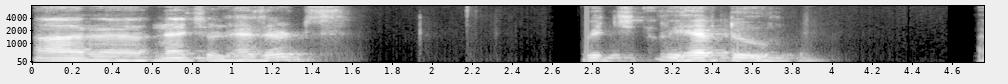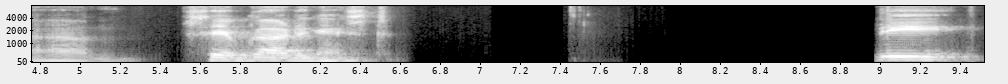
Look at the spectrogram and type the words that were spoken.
are uh, natural hazards which we have to um, safeguard against. The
